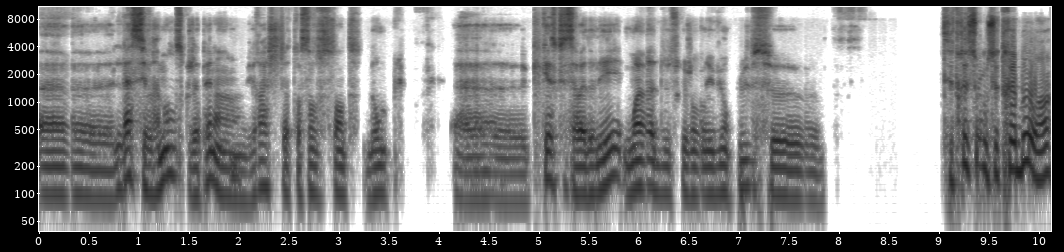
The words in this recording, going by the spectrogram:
là, c'est vraiment ce que j'appelle un virage à 360. Donc euh, qu'est-ce que ça va donner? Moi, de ce que j'en ai vu en plus. Euh, c'est très sombre, c'est très beau, hein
